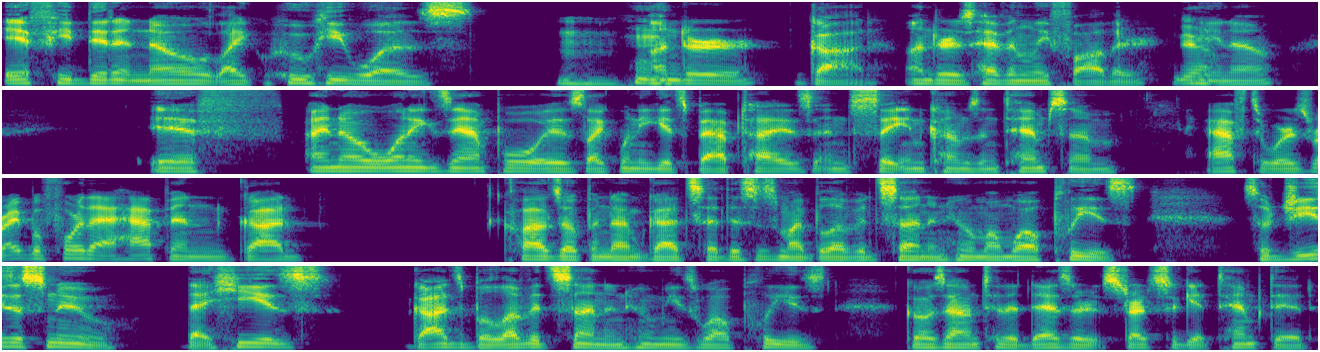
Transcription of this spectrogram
if he didn't know like who he was Mm-hmm. Hmm. under God, under his heavenly father. Yeah. You know? If I know one example is like when he gets baptized and Satan comes and tempts him afterwards, right before that happened, God clouds opened up, God said, This is my beloved son in whom I'm well pleased. So Jesus knew that he is God's beloved son in whom he's well pleased, goes out into the desert, starts to get tempted.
